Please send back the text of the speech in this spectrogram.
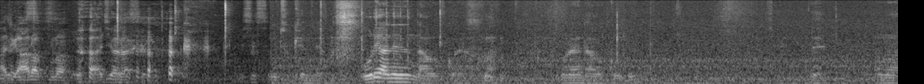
아직 안 왔구나 아직 안 왔어요. 있었으면 좋겠네요. 올해 안에는 나올 거예요 아마. 올해 나올 거고. 네 아마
